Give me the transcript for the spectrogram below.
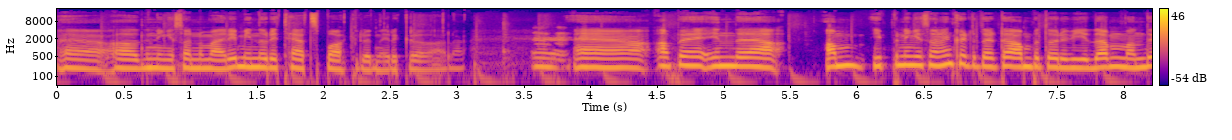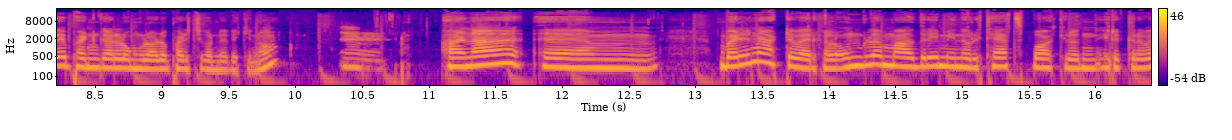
அஹ், அதாவது நீங்கள் சொன்ன மாதிரி மின்னொரு தேட்ஸ் பார்க்குறது இருக்கிறதால Mm. அப்போ இந்த அம் இப்போ நீங்கள் சொன்ன கிட்டத்தட்ட ஐம்பத்தொரு வீதம் வந்து பெண்கள் உங்களோட படித்து கொண்டு இருக்கணும் Mm. ஆனால் வெளிநாட்டவர்கள் உங்களை மாதிரி இன்னொரு தேட்ஸ் bakgrund இருக்கிறவ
